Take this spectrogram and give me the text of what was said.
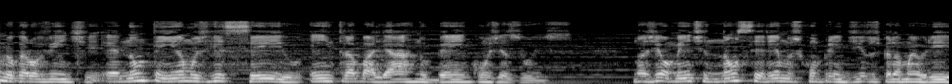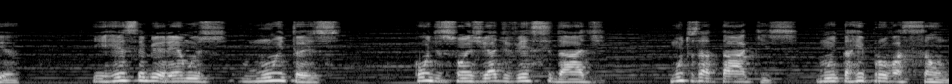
meu caro ouvinte, é, não tenhamos receio em trabalhar no bem com Jesus. Nós realmente não seremos compreendidos pela maioria e receberemos muitas condições de adversidade, muitos ataques, muita reprovação,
